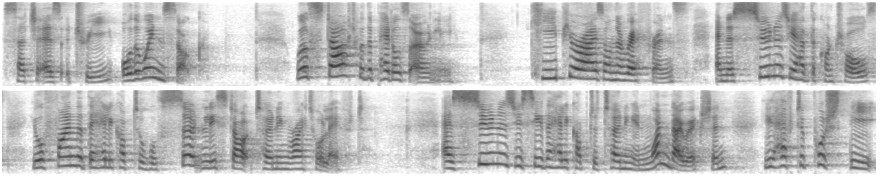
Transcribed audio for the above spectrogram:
such as a tree or the windsock. We'll start with the pedals only. Keep your eyes on the reference, and as soon as you have the controls, you'll find that the helicopter will certainly start turning right or left. As soon as you see the helicopter turning in one direction, you have to push the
